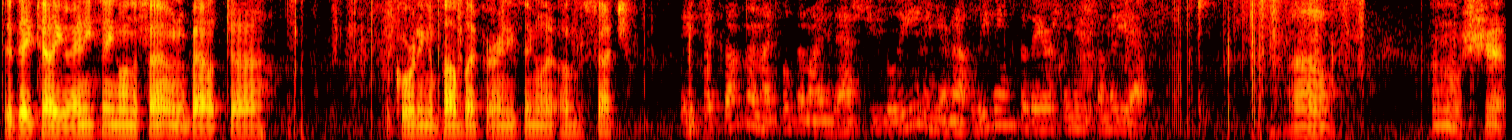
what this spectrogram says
Did they tell you anything on the phone about uh, recording in public or anything of the such? They said something and I told them I had asked you to leave and you're not leaving, so they are sending somebody out. Oh. Oh, shit.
